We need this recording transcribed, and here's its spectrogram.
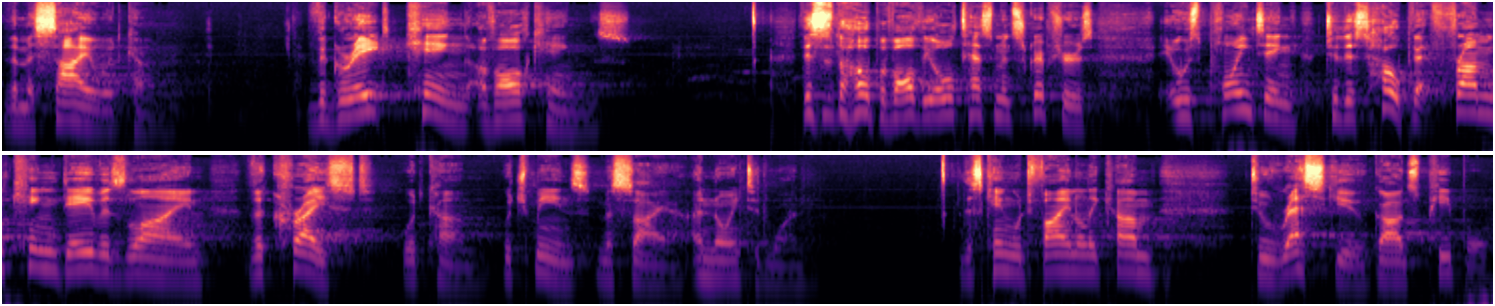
the Messiah would come, the great king of all kings. This is the hope of all the Old Testament scriptures. It was pointing to this hope that from King David's line, the Christ would come, which means Messiah, anointed one. This king would finally come to rescue God's people.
